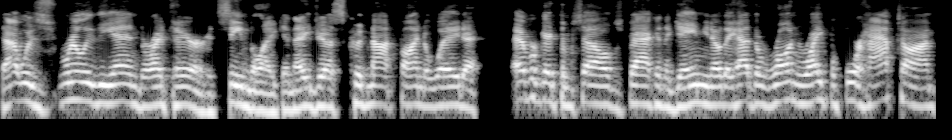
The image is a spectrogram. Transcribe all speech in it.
that was really the end right there, it seemed like. And they just could not find a way to ever get themselves back in the game. You know, they had the run right before halftime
